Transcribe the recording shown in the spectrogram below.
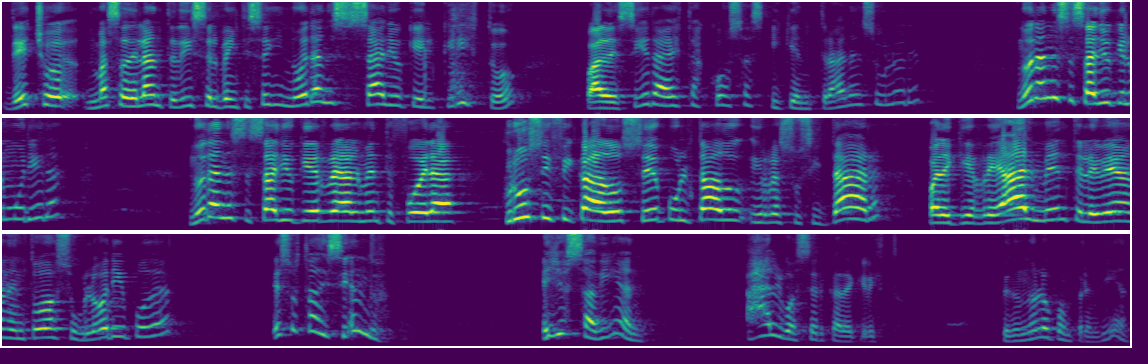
De hecho, más adelante dice el 26, ¿no era necesario que el Cristo padeciera estas cosas y que entrara en su gloria? ¿No era necesario que Él muriera? ¿No era necesario que Él realmente fuera crucificado, sepultado y resucitar para que realmente le vean en toda su gloria y poder? Eso está diciendo. Ellos sabían algo acerca de Cristo, pero no lo comprendían.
